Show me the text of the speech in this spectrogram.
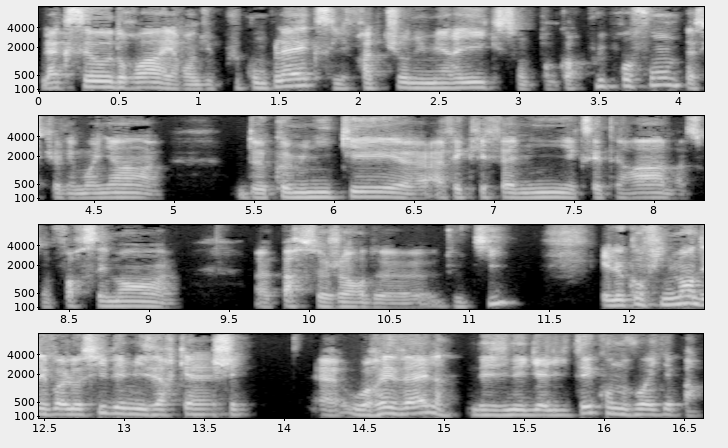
L'accès au droit est rendu plus complexe, les fractures numériques sont encore plus profondes parce que les moyens de communiquer avec les familles, etc., bah, sont forcément par ce genre d'outils. Et le confinement dévoile aussi des misères cachées. Euh, ou révèle des inégalités qu'on ne voyait pas.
